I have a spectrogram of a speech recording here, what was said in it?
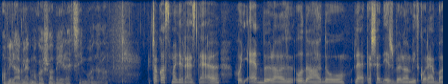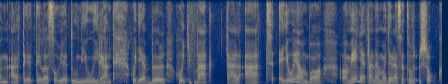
a világ legmagasabb életszínvonala csak azt magyarázd el, hogy ebből az odaadó lelkesedésből, amit korábban átéltél a Szovjetunió iránt, hogy ebből hogy vágt át egy olyanba, ami egyáltalán nem magyarázható. Sok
